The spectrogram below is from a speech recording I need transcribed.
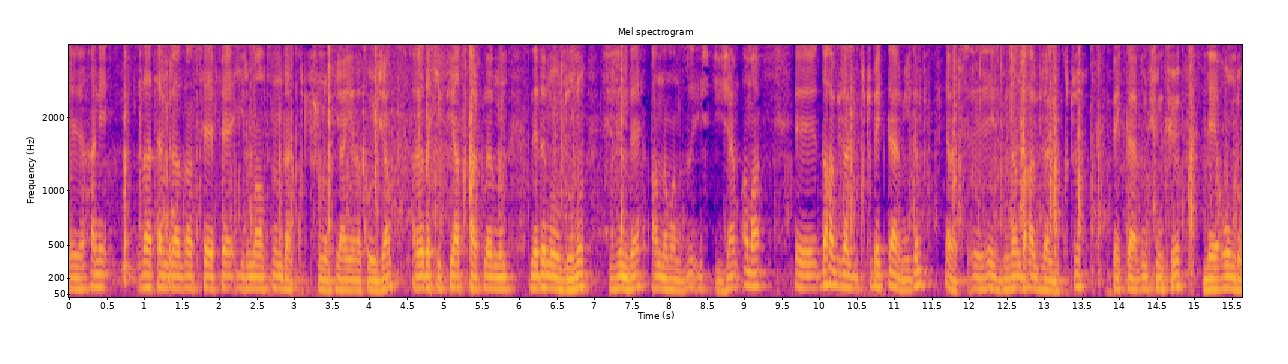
E, hani zaten birazdan SF26'nın da kutusunu yan yana koyacağım. Aradaki fiyat farklarının neden olduğunu sizin de anlamanızı isteyeceğim. Ama e, daha güzel bir kutu bekler miydim? Evet e, Ezbin'den daha güzel bir kutu beklerdim. Çünkü L19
